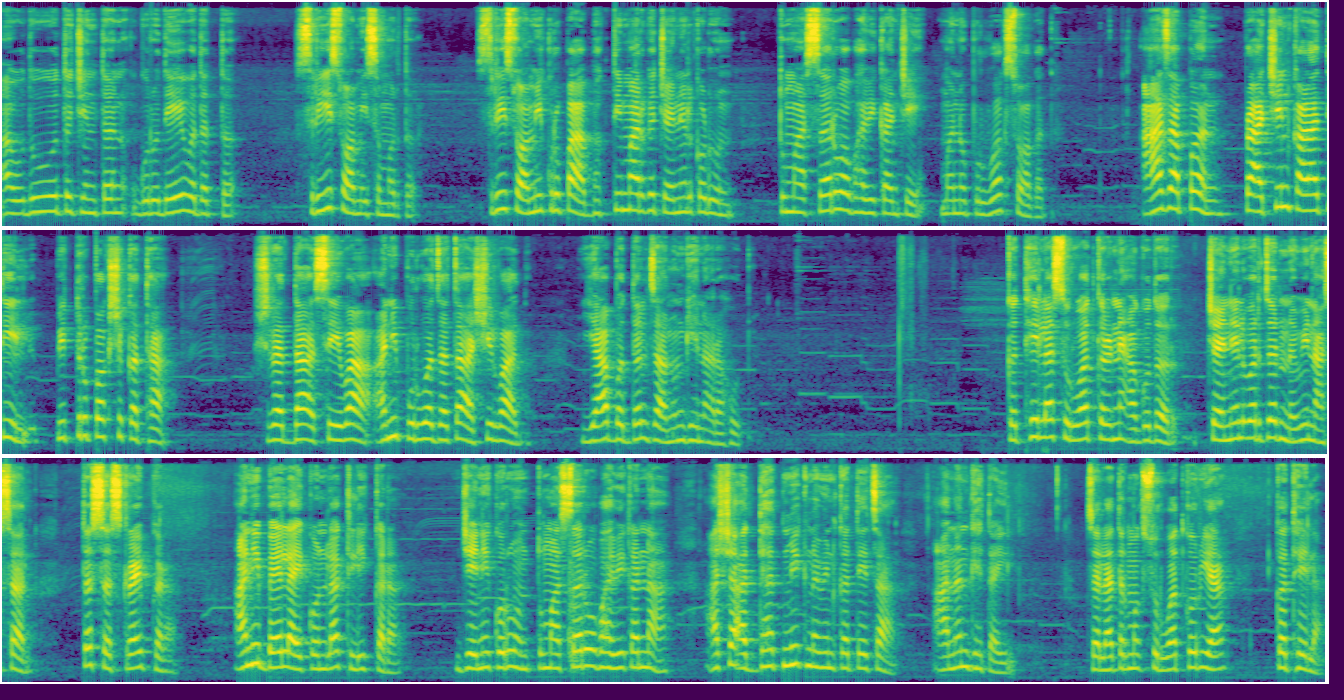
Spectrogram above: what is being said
अवधूत चिंतन गुरुदेव दत्त श्री स्वामी समर्थ. श्री स्वामी कृपा भक्तिमार्ग चॅनेलकडून तुम्हा सर्व भाविकांचे मनपूर्वक स्वागत. आज आपण प्राचीन काळातील पितृपक्ष कथा श्रद्धा सेवा आणि पूर्वजाचा आशीर्वाद याबद्दल जाणून घेणार आहोत. कथेला सुरुवात करण्या अगोदर चॅनेलवर जर नवीन असाल तर सबस्क्राईब करा. आणि बेल आयकॉनला क्लिक करा. जेणेकरून तुम्हा सर्व भाविकांना अशा आध्यात्मिक नवीन कथेचा आनंद घेता येईल. चला तर मग सुरुवात करूया कथेला.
